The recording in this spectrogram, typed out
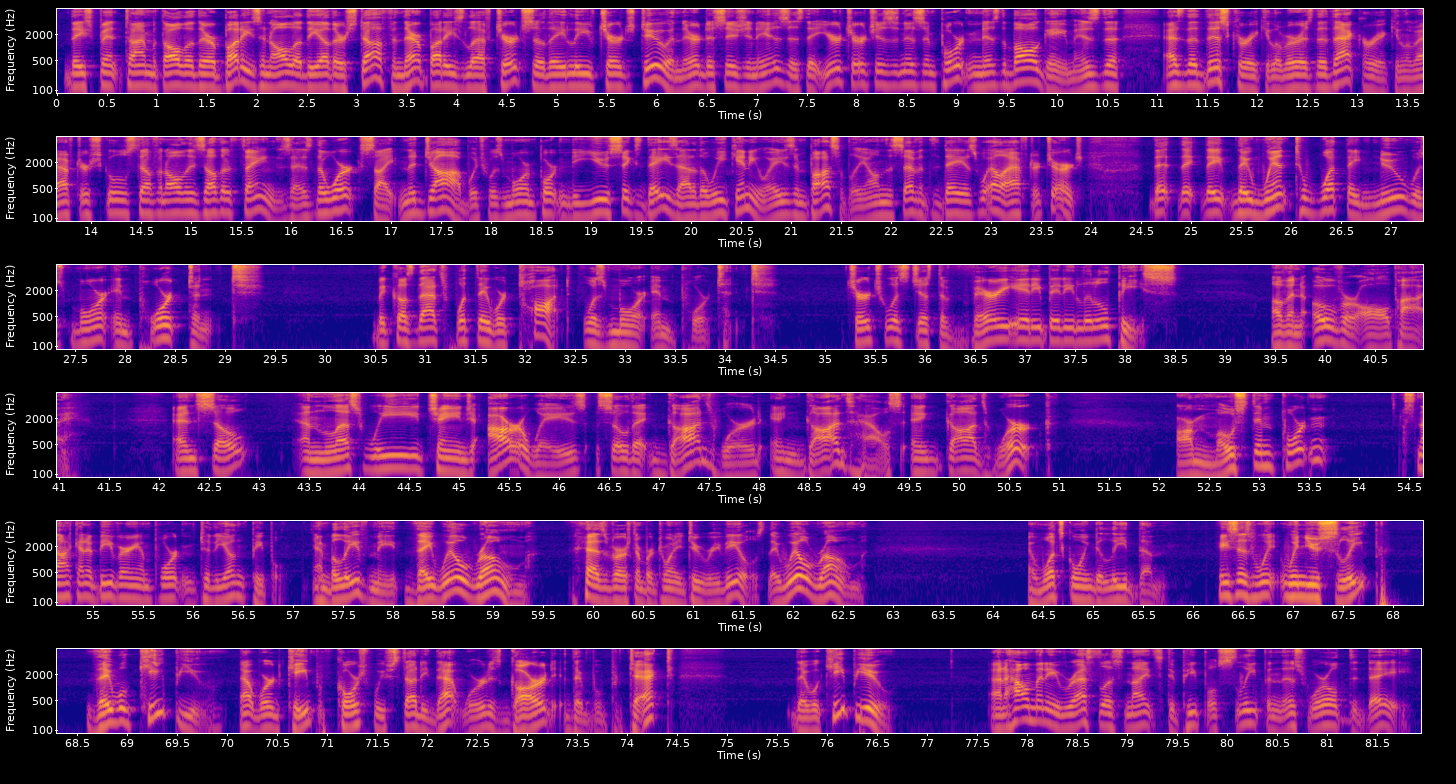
they spent time with all of their buddies and all of the other stuff and their buddies left church so they leave church too and their decision is is that your church isn't as important as the ball game is the as the this curriculum or as the that curriculum, after school stuff and all these other things, as the work site and the job, which was more important to you six days out of the week, anyways, and possibly on the seventh day as well after church. That they, they, they went to what they knew was more important because that's what they were taught was more important. Church was just a very itty bitty little piece of an overall pie. And so, unless we change our ways so that God's word and God's house and God's work are most important, it's not going to be very important to the young people. And believe me, they will roam, as verse number 22 reveals. They will roam. And what's going to lead them? He says, when, when you sleep, they will keep you. That word keep, of course, we've studied that word is guard. They will protect. They will keep you. And how many restless nights do people sleep in this world today?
